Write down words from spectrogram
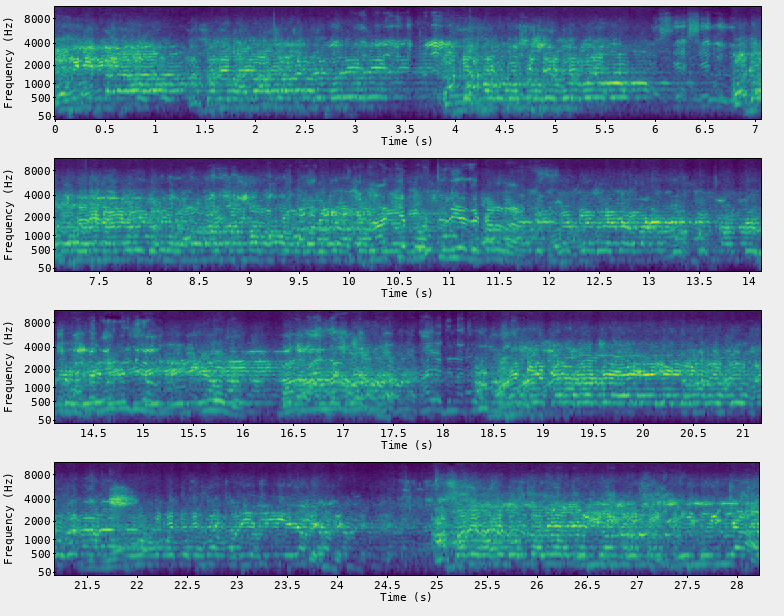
কমিটির কারা আসলে বাবা আছে আমাদের করে রাকেশ বাবু দর্শকদের বলব অযথা দেরি না করে যত তাড়াতাড়ি সম্ভব আপনি কারা দিকে আসেন আজকে পোস্ট দিয়েছে কারদা আসলে দুই দুই করে?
